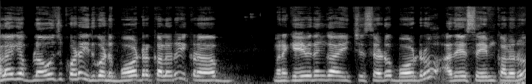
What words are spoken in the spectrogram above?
అలాగే బ్లౌజ్ కూడా ఇదిగోండి బార్డర్ కలర్ ఇక్కడ మనకి ఏ విధంగా ఇచ్చేసాడో బార్డర్ అదే సేమ్ కలరు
